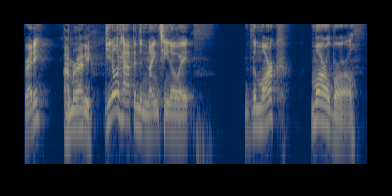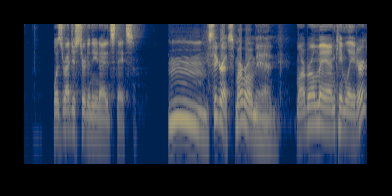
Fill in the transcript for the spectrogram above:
Ready? I'm ready. Do you know what happened in 1908? The mark Marlboro was registered in the United States. Hmm, cigarettes, Marlboro Man. Marlboro Man came later,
